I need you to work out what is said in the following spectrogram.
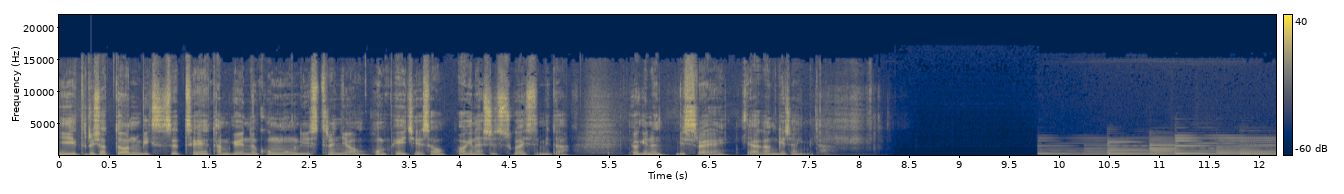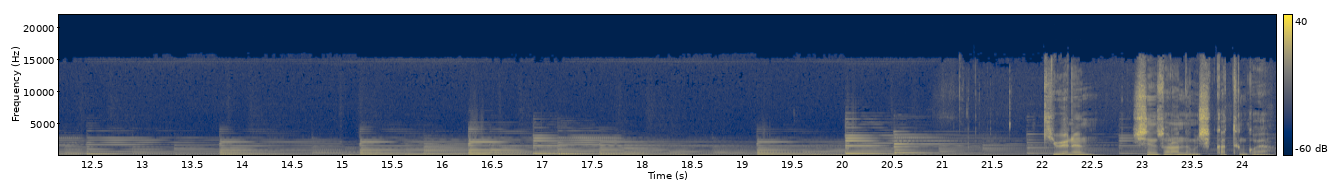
이 들으셨던 믹스 세트에 담겨 있는 곡목 리스트는요 홈페이지에서 확인하실 수가 있습니다. 여기는 미쓰라의 야간 개장입니다. 기회는 신선한 음식 같은 거야.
